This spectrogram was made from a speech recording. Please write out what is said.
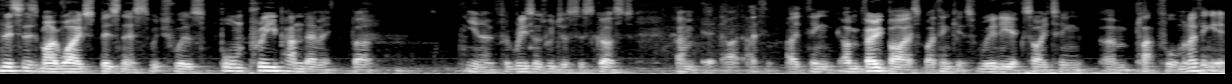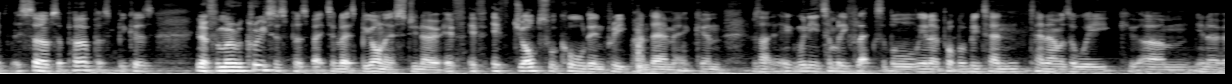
This is my wife's business, which was born pre-pandemic, but you know, for reasons we just discussed. Um, it, I, I, th- I think I'm very biased, but I think it's really exciting um, platform, and I think it, it serves a purpose because, you know, from a recruiter's perspective, let's be honest. You know, if if, if jobs were called in pre-pandemic and it was like we need somebody flexible, you know, probably 10, 10 hours a week, um, you know,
